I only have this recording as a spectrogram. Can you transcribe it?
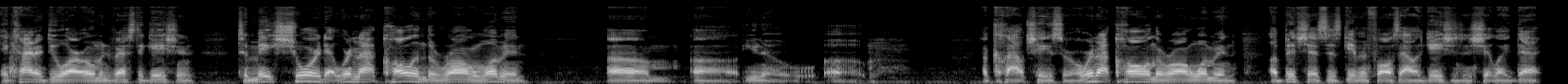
and kind of do our own investigation to make sure that we're not calling the wrong woman, um, uh, you know, uh, a clout chaser, or we're not calling the wrong woman a bitch that's just giving false allegations and shit like that.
